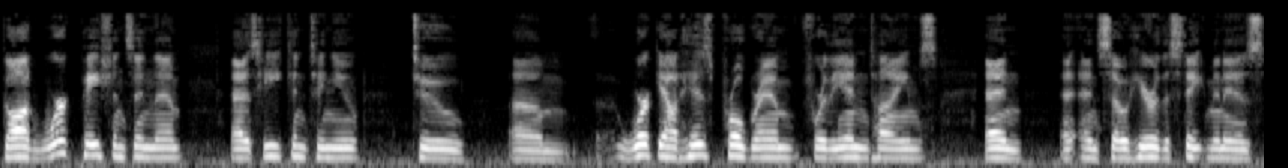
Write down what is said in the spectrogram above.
God worked patience in them as He continued to um, work out his program for the end times. And, and so here the statement is,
